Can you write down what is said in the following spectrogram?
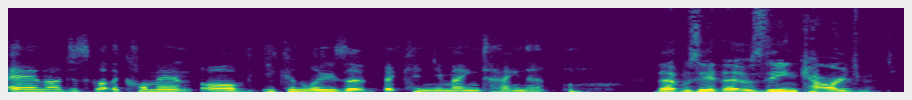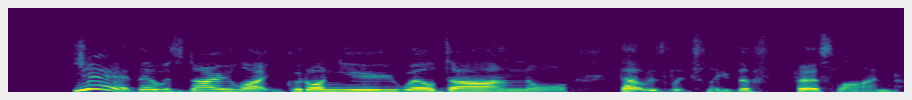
And I just got the comment of, you can lose it, but can you maintain it? That was it. That was the encouragement. Yeah, there was no like, good on you, well done, or that was literally the first line.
